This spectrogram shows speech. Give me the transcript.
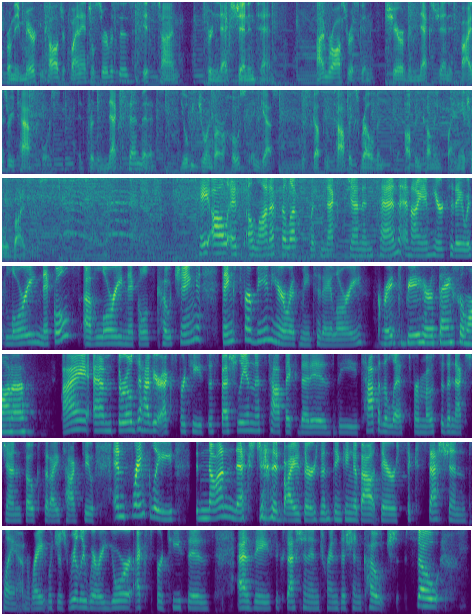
Mm-hmm. From the American College of Financial Services, it's time for Next Gen in 10. I'm Ross Riskin, chair of the Next Gen Advisory Task Force, and for the next 10 minutes, you'll be joined by our hosts and guests discussing topics relevant to up and coming financial advisors. Hey, all, it's Alana Phillips with Next Gen in 10, and I am here today with Lori Nichols of Lori Nichols Coaching. Thanks for being here with me today, Lori. Great to be here. Thanks, Alana. I am thrilled to have your expertise, especially in this topic that is the top of the list for most of the next gen folks that I talk to. And frankly, non next gen advisors and thinking about their succession plan, right? Which is really where your expertise is as a succession and transition coach. So,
